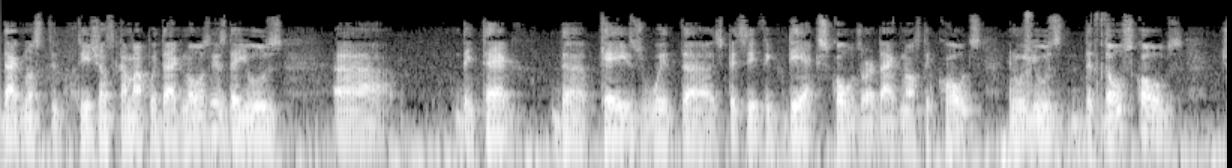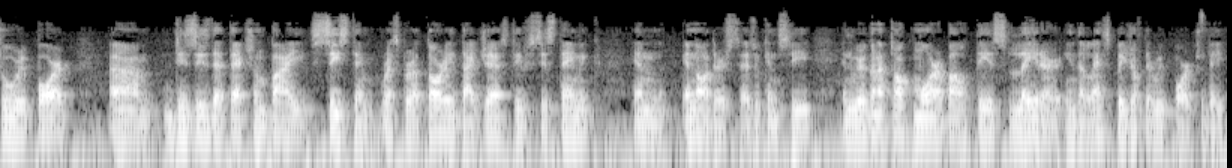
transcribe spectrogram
diagnosticians come up with diagnosis, they use uh, they tag the case with uh, specific DX codes or diagnostic codes, and we use th- those codes to report um, disease detection by system, respiratory, digestive, systemic, and, and others, as you can see. And we're going to talk more about this later in the last page of the report today.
